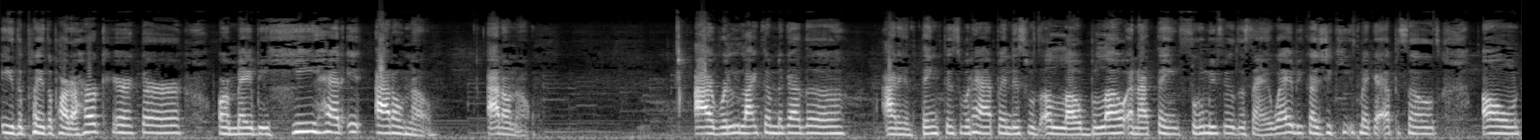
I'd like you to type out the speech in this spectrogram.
either plays a part of her character or maybe he had it. I don't know. I don't know. I really like them together. I didn't think this would happen. This was a low blow. And I think Fumi feels the same way because she keeps making episodes on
